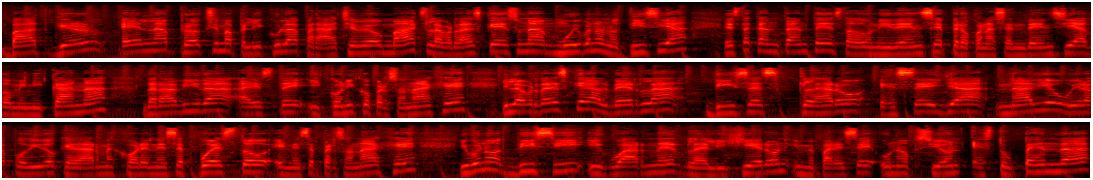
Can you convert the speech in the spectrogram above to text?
Batgirl en la próxima película para HBO Max. La verdad es que es una muy buena noticia. Esta cantante estadounidense, pero con ascendencia dominicana, dará vida a este icónico personaje. Y la verdad es que al verla dices, claro, es ella, nadie hubiera podido quedar mejor en ese puesto, en ese personaje y bueno, DC y Warner la eligieron y me parece una opción estupenda.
